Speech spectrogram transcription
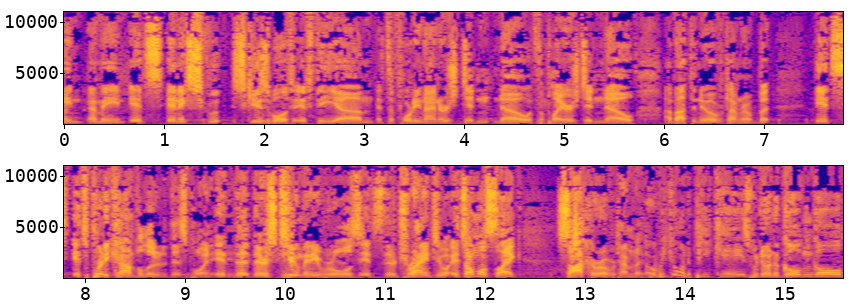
mean, I mean, it's inexcusable if, if the um, if the 49ers didn't know, if the players didn't know about the new overtime rule. But it's it's pretty convoluted at this point. It, th- there's too many rules. It's they're trying to. It's almost like soccer overtime. Like, are we going to PKs? We're doing a golden goal.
